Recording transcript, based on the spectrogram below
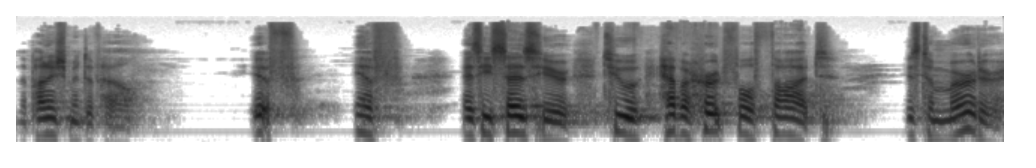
in the punishment of hell. If, if, as he says here, to have a hurtful thought is to murder,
